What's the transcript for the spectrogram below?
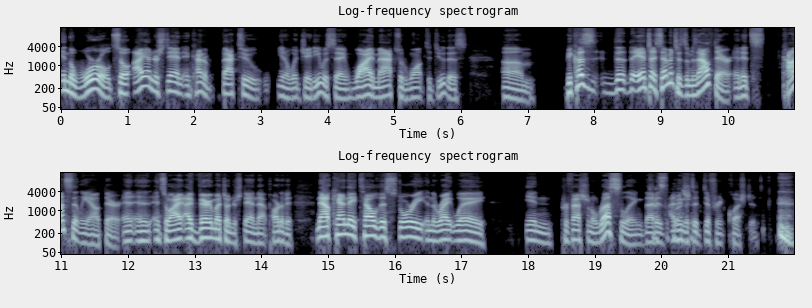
in the world. So I understand and kind of back to, you know, what JD was saying, why Max would want to do this. Um because the the anti-Semitism is out there and it's constantly out there. And and, and so I, I very much understand that part of it. Now, can they tell this story in the right way in professional wrestling? That That's is, I think that's a different question.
